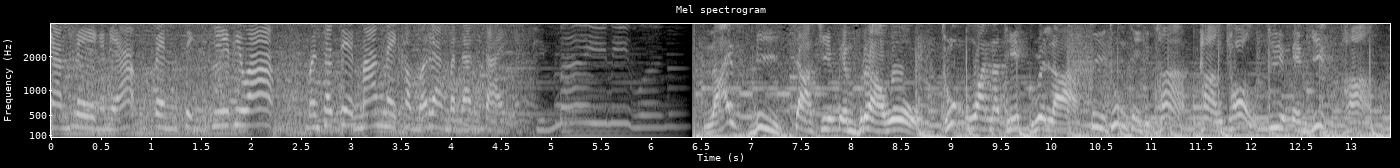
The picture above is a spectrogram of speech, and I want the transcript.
งานเพลงอันเนี้ยเป็นสิ่งที่พี่ว่ามันชัดเจนมากในคำว่าแรงบันดาลใจไลฟ์บีจาก GMM Bravo ทุกวันอาทิตย์เวลา4ทุ่ม45 ทางช่อง GMM 25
